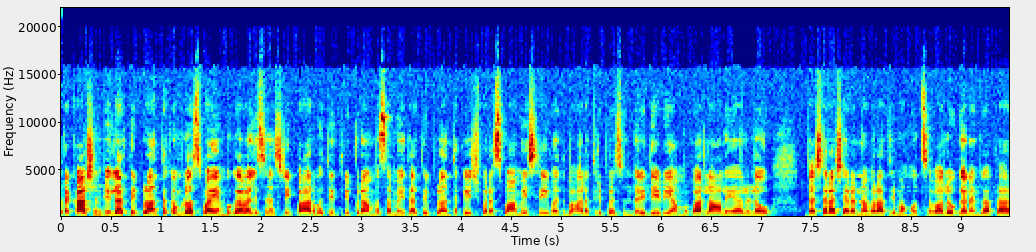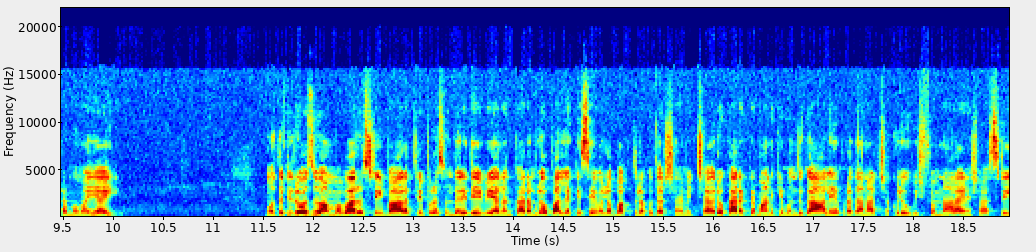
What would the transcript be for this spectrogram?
ప్రకాశం జిల్లా త్రిపురాంతకంలో స్వయంభుగా వెలిసిన శ్రీ పార్వతి త్రిపురాంబ సమేత త్రిపురాంతకేశ్వర స్వామి శ్రీమద్ బాల త్రిపుర సుందరి దేవి అమ్మవార్ల ఆలయాలలో దసరా శరన్నవరాత్రి మహోత్సవాలు ఘనంగా ప్రారంభమయ్యాయి. మొదటి రోజు అమ్మవారు శ్రీ బాలత్రిపుర సుందరిదేవి అలంకారంలో పల్లకి సేవలో భక్తులకు దర్శనమిచ్చారు. కార్యక్రమానికి ముందుగా ఆలయ ప్రధానార్చకులు విశ్వం నారాయణ శాస్త్రి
